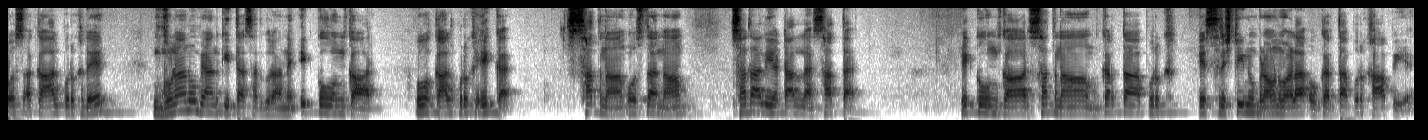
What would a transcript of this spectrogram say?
ਉਸ ਅਕਾਲ ਪੁਰਖ ਦੇ ਗੁਣਾਂ ਨੂੰ ਬਿਆਨ ਕੀਤਾ ਸਤਿਗੁਰਾਂ ਨੇ, ਇੱਕ ਓੰਕਾਰ। ਉਹ ਅਕਾਲ ਪੁਰਖ ਇੱਕ ਹੈ। ਸਤਨਾਮ, ਉਸ ਦਾ ਨਾਮ ਸਦਾ ਲਈ ਅਟਲ ਹੈ, ਸਤ ਹੈ। ਇੱਕ ਓੰਕਾਰ, ਸਤਨਾਮ, ਕਰਤਾ ਪੁਰਖ। ਇਸ ਸ੍ਰਿਸ਼ਟੀ ਨੂੰ ਬਣਾਉਣ ਵਾਲਾ ਉਹ ਕਰਤਾ ਪੁਰਖ ਆਪ ਹੀ ਹੈ।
